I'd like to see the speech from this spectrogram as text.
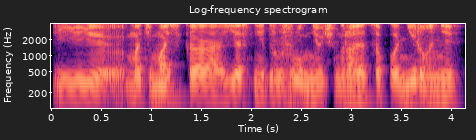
и математика, я с ней дружу, мне очень нравится планирование.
